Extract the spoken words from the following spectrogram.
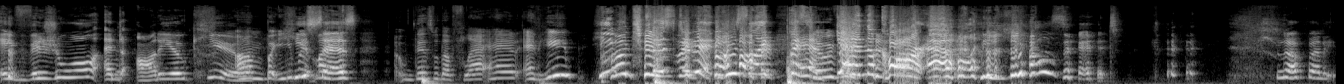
a visual and audio cue. Um, but you he meant, like, says this with a flat head, and he he punches it. car. He's like, "Bam! So get in the car, Elle!" And he yells it. Not funny.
